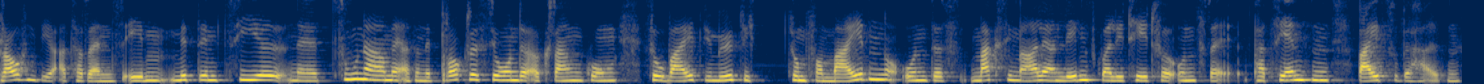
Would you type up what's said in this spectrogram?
brauchen wir Adherenz eben mit dem Ziel, eine Zunahme, also eine Progression der Erkrankung so weit wie möglich zum Vermeiden und das Maximale an Lebensqualität für unsere Patienten beizubehalten.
